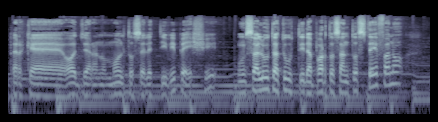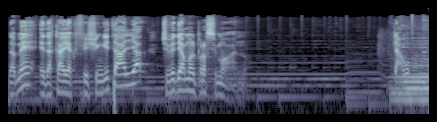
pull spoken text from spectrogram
perché oggi erano molto selettivi i pesci. Un saluto a tutti da Porto Santo Stefano, da me e da Kayak Fishing Italia, ci vediamo il prossimo anno. Ciao!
